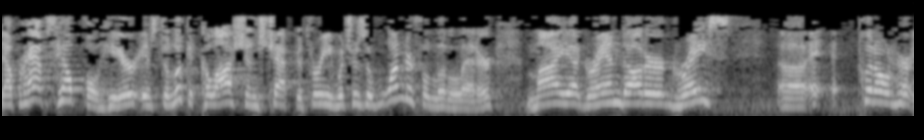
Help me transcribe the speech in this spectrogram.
Now, perhaps helpful here is to look at Colossians chapter 3, which is a wonderful little letter. My uh, granddaughter Grace uh, put on her,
